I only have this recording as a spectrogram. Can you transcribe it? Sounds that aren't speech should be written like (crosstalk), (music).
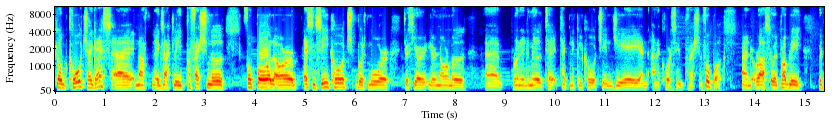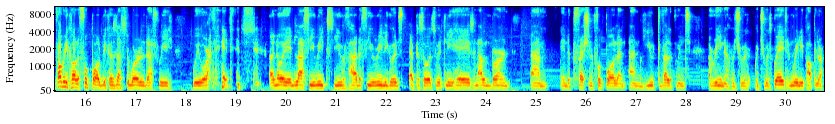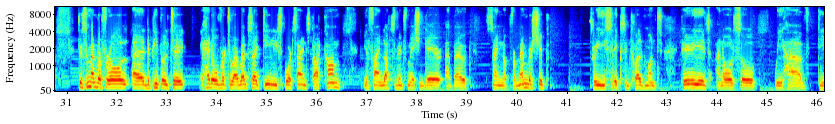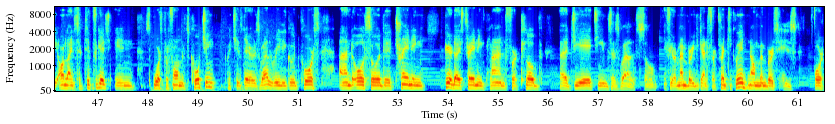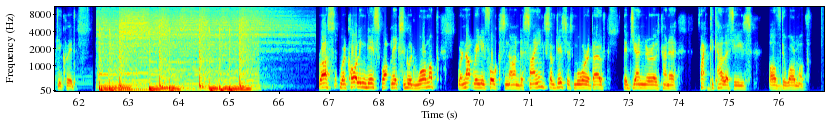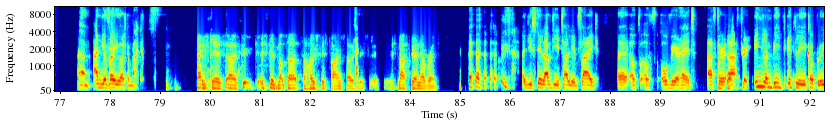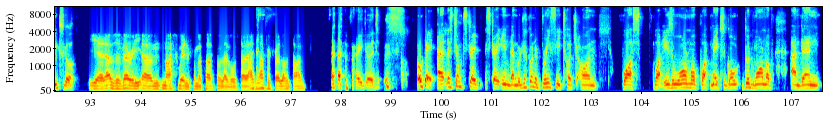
club coach, I guess, uh, not exactly professional football or S&C coach, but more just your your normal uh, run-of-the-mill te- technical coach in GAA and, and of course in professional football. And Ross, we'll probably we'll probably call it football because that's the world that we we work (laughs) in. I know in the last few weeks you've had a few really good episodes with Lee Hayes and Alan Byrne um, in the professional football and, and youth development arena, which was which was great and really popular. Just remember for all uh, the people to head over to our website, deelysportscience.com. You'll find lots of information there about signing up for membership, three, six, and 12 month periods. And also, we have the online certificate in sports performance coaching, which is there as well, really good course. And also the training, periodized training plan for club uh, GAA teams as well. So if you're a member, you get it for 20 quid. Non members is 40 quid. Ross, we're calling this what makes a good warm up. We're not really focusing on the science of this, it's more about the general kind of practicalities of the warm up. Um, and you're very welcome back. Thanks, Kears. Uh, it's good not to, to host this time, so it's, it's, it's nice to be on the other end. (laughs) and you still have the Italian flag uh, up, up over your head after okay. after England beat Italy a couple of weeks ago. Yeah, that was a very um, nice win from a personal level. So it hasn't (laughs) happened for a long time. (laughs) very good. Okay, uh, let's jump straight straight in. Then we're just going to briefly touch on what what is a warm up, what makes a go- good warm up, and then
